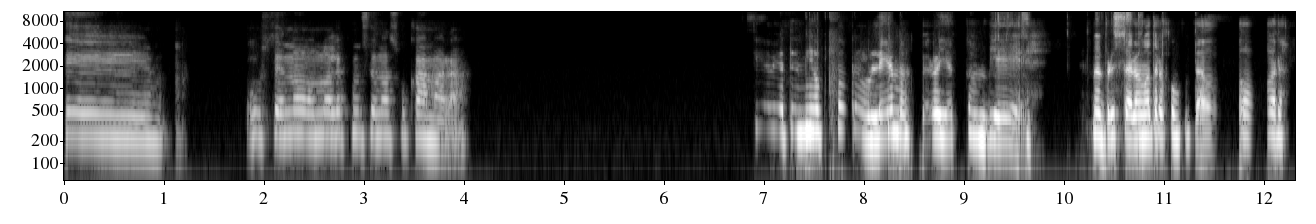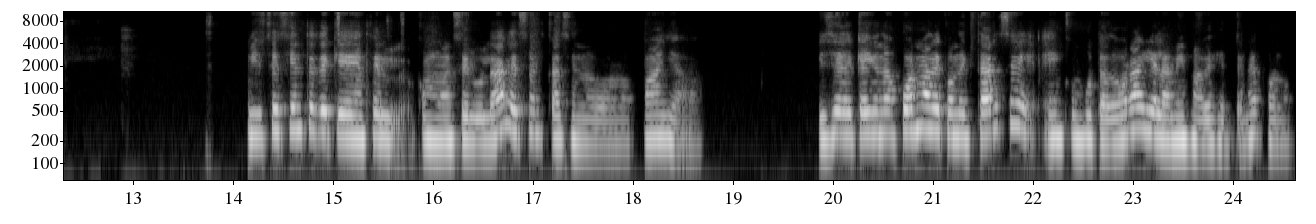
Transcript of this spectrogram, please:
Eh, usted no, no le funciona su cámara. Sí, había tenido problemas, pero ya cambié me prestaron otra computadora. Y usted siente de que en cel- como en celular eso casi no, no falla. Dice que hay una forma de conectarse en computadora y a la misma vez en teléfono.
